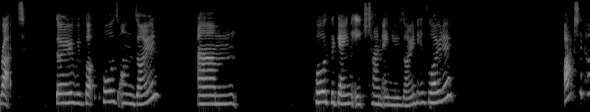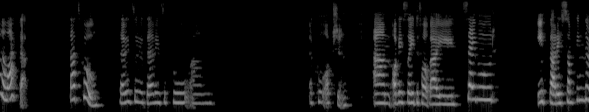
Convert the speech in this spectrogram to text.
Right. So we've got pause on zone. Um, pause the game each time a new zone is loaded. I actually kind of like that. That's cool. That is a that is a cool um a cool option. Um, obviously default value disabled. If that is something that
